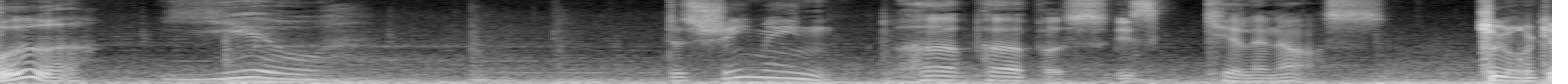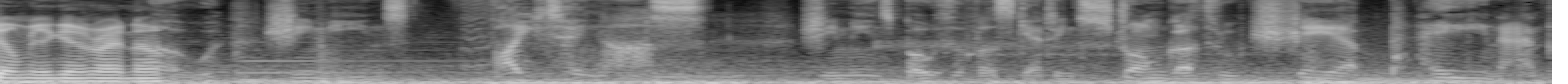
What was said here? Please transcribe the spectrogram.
Ugh. You. Does she mean her purpose is killing us? She gonna kill me again right now. No, she means fighting us. She means both of us getting stronger through sheer pain and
